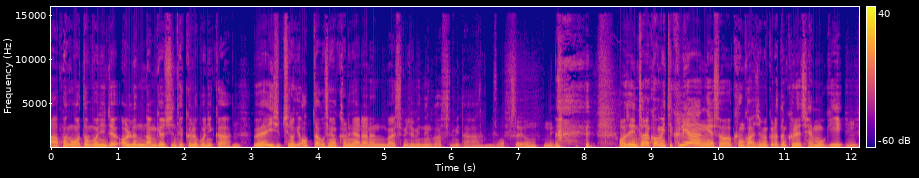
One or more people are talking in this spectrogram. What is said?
아, 방금 어떤 분이 이제 얼른 남겨주신 댓글을 보니까 음. 왜 27억이 없다고 생각하느냐라는 말씀이 좀 있는 것 같습니다. 뭐 없어요. 네. 어제 인터넷 커뮤니티 클리앙에서 큰 관심을 끌었던 글의 제목이 음.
